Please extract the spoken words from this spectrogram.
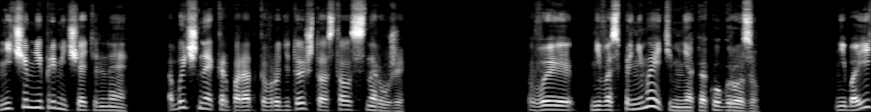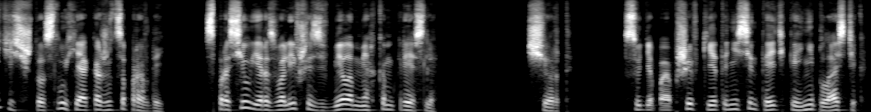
Ничем не примечательная, обычная корпоратка вроде той, что осталась снаружи. «Вы не воспринимаете меня как угрозу? Не боитесь, что слухи окажутся правдой?» — спросил я, развалившись в белом мягком кресле. Черт, судя по обшивке, это не синтетика и не пластик.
